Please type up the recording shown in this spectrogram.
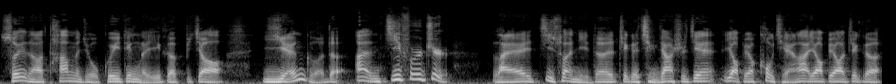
所以呢，他们就规定了一个比较严格的按积分制来计算你的这个请假时间，要不要扣钱啊？要不要这个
